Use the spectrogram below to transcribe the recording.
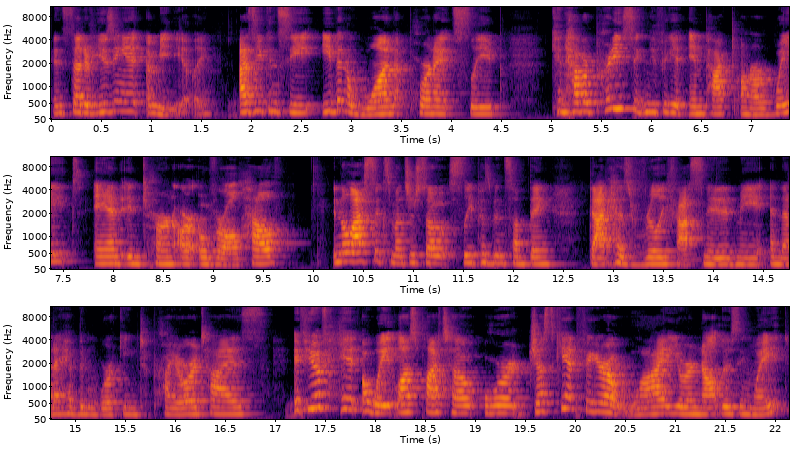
instead of using it immediately. As you can see, even one poor night's sleep can have a pretty significant impact on our weight and in turn our overall health. In the last six months or so, sleep has been something that has really fascinated me and that I have been working to prioritize. If you have hit a weight loss plateau or just can't figure out why you are not losing weight,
